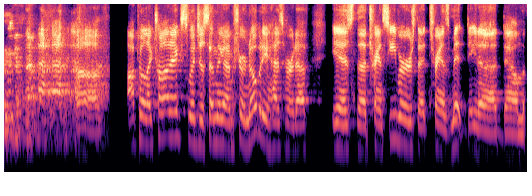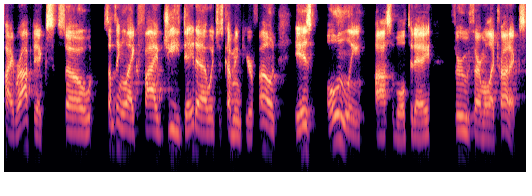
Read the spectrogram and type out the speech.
uh, optoelectronics, which is something I'm sure nobody has heard of, is the transceivers that transmit data down the fiber optics. So something like 5G data, which is coming to your phone, is only possible today through thermal electronics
